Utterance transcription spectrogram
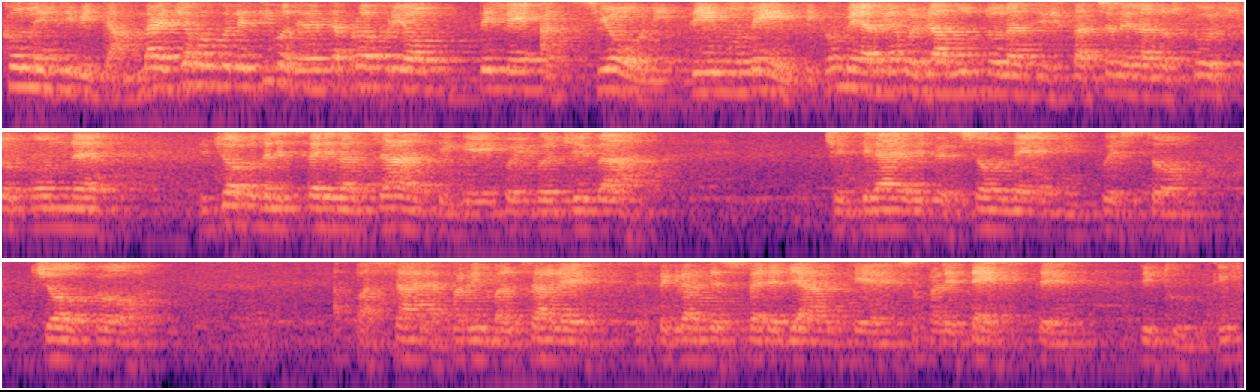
collettività, ma il gioco collettivo diventa proprio delle azioni, dei momenti, come abbiamo già avuto un'anticipazione l'anno scorso con il gioco delle sfere danzanti che coinvolgeva centinaia di persone in questo gioco a passare, a far rimbalzare queste grandi sfere bianche sopra le teste di tutti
